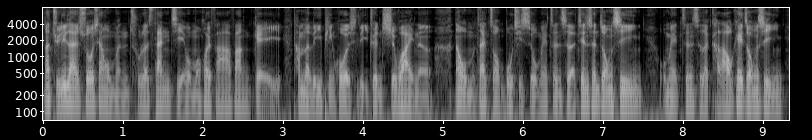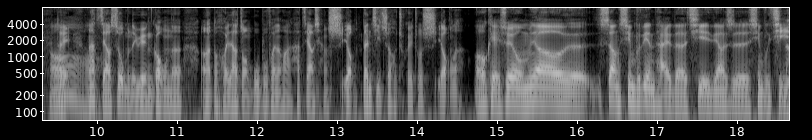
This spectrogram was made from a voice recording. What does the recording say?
那举例来说，像我们除了三节我们会发放给他们的礼品或者是礼券之外呢，那我们在总部其实我们也增设了健身中心，我们也增设了卡拉 OK 中心。对哦，那只要是我们的员工呢，呃，都回到总部部分的话，他只要想使用，登记之后就可以做使用了。OK，所以我们要呃上幸福电台的企业一定要是幸福企业。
